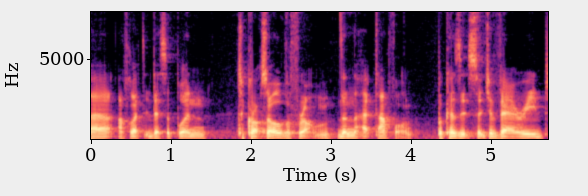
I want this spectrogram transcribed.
uh, athletic discipline to cross over from than the heptathlon because it's such a varied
